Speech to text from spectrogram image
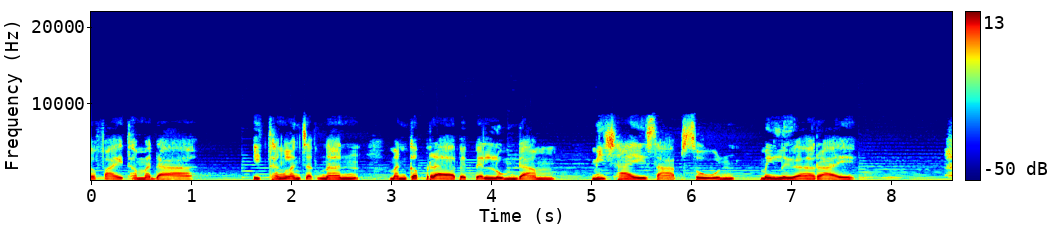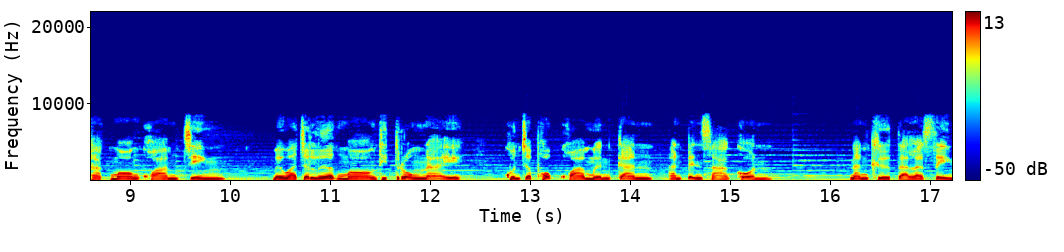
วไฟธรรมดา อีกทั้งหลังจากนั้น มันก็แปรไปเป็นหลุมดำมิใช่สาบสูญไม่เหลืออะไร หากมองความจริง ไม่ว่าจะเลือกมองที่ตรงไหน คุณจะพบความเหมือนกันอันเป็นสากล นั่นคือแต่ละสิ่ง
